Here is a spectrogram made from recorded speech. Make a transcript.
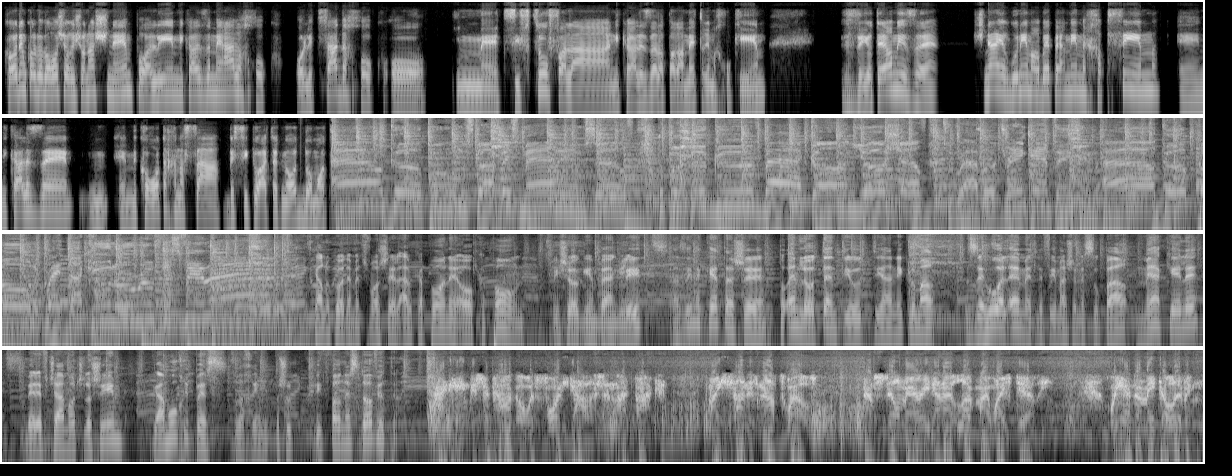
קודם כל ובראש ובראשונה, שניהם פועלים, נקרא לזה, מעל החוק, או לצד החוק, או עם אה, צפצוף על ה... נקרא לזה, על הפרמטרים החוקיים. ויותר מזה, שני הארגונים הרבה פעמים מחפשים, אה, נקרא לזה, אה, מקורות הכנסה בסיטואציות מאוד דומות. So grab a drink and think him Al Capone, a great tycoon, a ruthless הזכרנו קודם את שמו של אל קפונה או קפון, כפי שהוגים באנגלית, אז הנה קטע שטוען לאותנטיות, יעני כלומר זהו על אמת לפי מה שמסופר, מהכלא ב-1930, גם הוא חיפש דרכים פשוט להתפרנס טוב יותר. We had to make a living.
